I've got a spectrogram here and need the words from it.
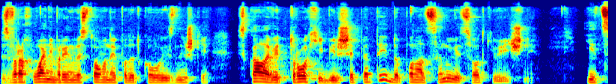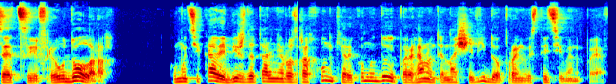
з врахуванням реінвестованої податкової знижки склала від трохи більше 5 до понад 7% річних. І це цифри у доларах. Кому цікаві більш детальні розрахунки, рекомендую переглянути наші відео про інвестиції в НПФ.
